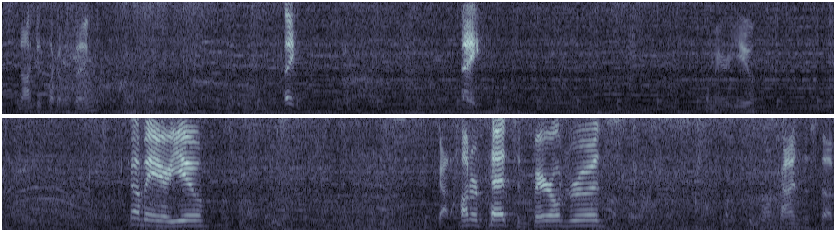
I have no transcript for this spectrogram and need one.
Let's not get stuck on the thing. Hey! Hey! Come here, you. Come here, you. Got hunter pets and feral druids. All kinds of stuff.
